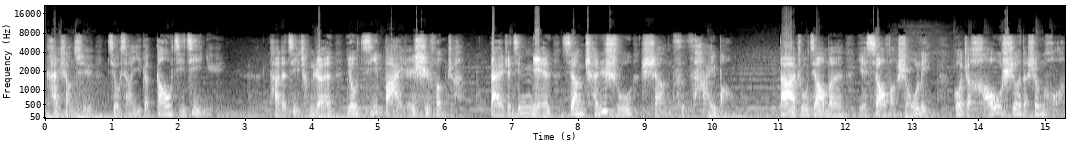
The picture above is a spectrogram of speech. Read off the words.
看上去就像一个高级妓女。他的继承人有几百人侍奉着，带着金冕向臣属赏赐财宝。大主教们也效仿首领，过着豪奢的生活。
